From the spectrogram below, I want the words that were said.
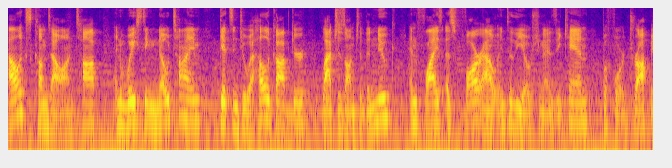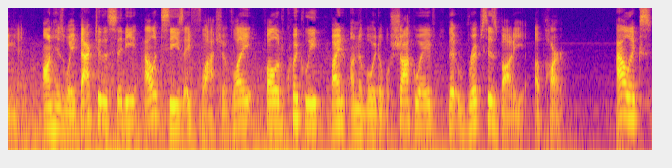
Alex comes out on top and wasting no time, gets into a helicopter, latches onto the nuke, and flies as far out into the ocean as he can before dropping it. On his way back to the city, Alex sees a flash of light, followed quickly by an unavoidable shockwave that rips his body apart. Alex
